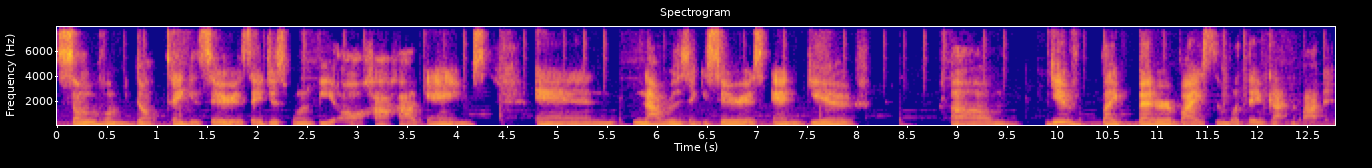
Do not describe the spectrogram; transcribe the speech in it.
some of them don't take it serious. They just want to be all ha ha games and not really take it serious and give um give like better advice than what they've gotten about it.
